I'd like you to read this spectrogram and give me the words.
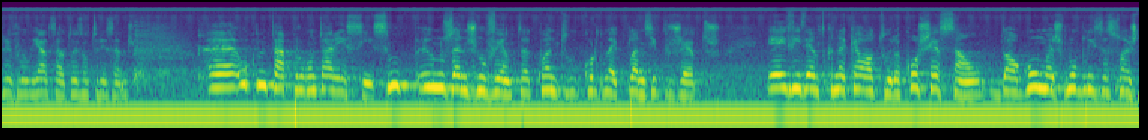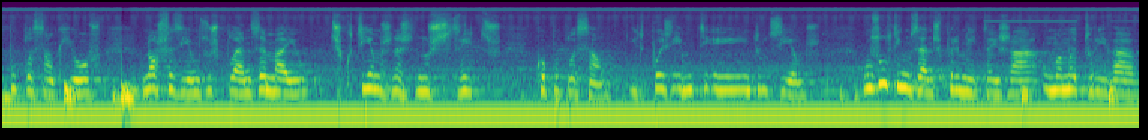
reavaliados há dois ou três anos. Uh, o que me está a perguntar é assim, se eu nos anos 90, quando coordenei planos e projetos, é evidente que naquela altura, com exceção de algumas mobilizações de população que houve, nós fazíamos os planos a meio, discutíamos nas, nos distritos com a população e depois introduzíamos. Os últimos anos permitem já uma maturidade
